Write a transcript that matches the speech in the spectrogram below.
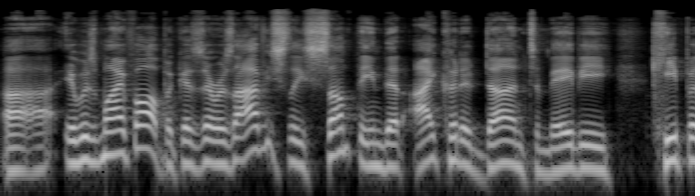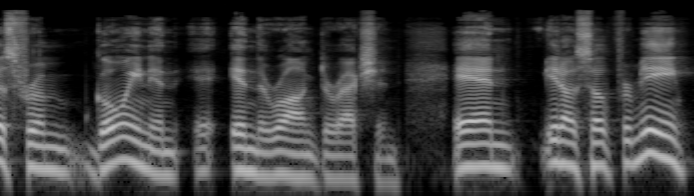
uh, it was my fault because there was obviously something that I could have done to maybe keep us from going in in the wrong direction. And you know, so for me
